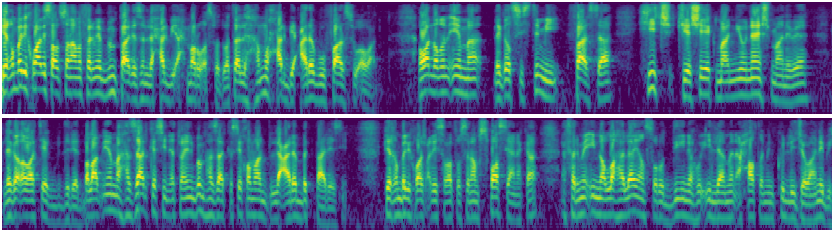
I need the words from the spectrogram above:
پێغمبری خوا علی سڵات وسلام فەرمێ بمپارێزن لە حربی ئەحمر و ئەسود وتە لە هەموو عرب وفارس وأوان أوان نظن إما دەڵێن سيستمي فارسة هيك كيشيك مانيو کێشەیەکمان نییە لگال آواتیک بدرێت بەڵام ئێمە هزار کەسی نەتوانین بم هزار کسی خواهم کەسی خۆمان لە عرب بتپارێزین پێغمبەری و علی سپاس یعنی که فرمی این الله لا ينصر دينه الا من احاط من كل جوانبه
